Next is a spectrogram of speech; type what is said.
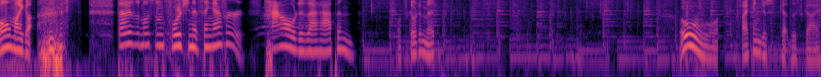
Oh my god. that is the most unfortunate thing ever. How does that happen? Let's go to mid. Oh, if I can just get this guy.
